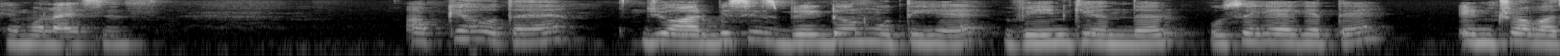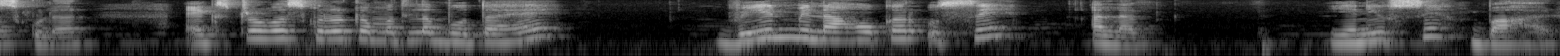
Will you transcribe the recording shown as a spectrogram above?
haemolysis अब क्या होता है? जो आर ब्रेक डाउन होती है वेन के अंदर, उसे क्या कहते हैं? इंट्रावास्कुलर एक्स्ट्रावास्कुलर का मतलब होता है वेन में ना होकर उससे अलग, यानी उससे बाहर।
